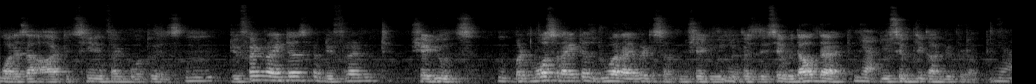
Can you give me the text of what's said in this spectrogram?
or as an art. It's seen, in fact, both ways. Different writers have different schedules, Mm-hmm. But most writers do arrive at a certain schedule yes. because they say without that yeah. you simply can't be productive. Yeah,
